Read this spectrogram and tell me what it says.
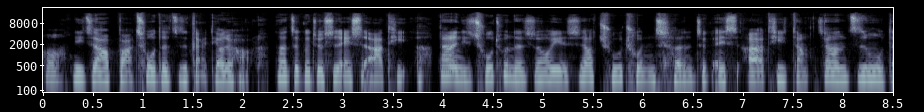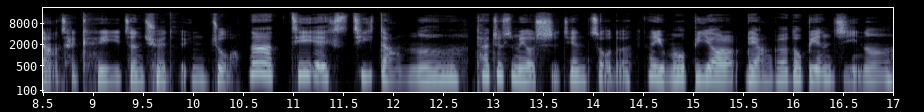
哦，你只要把错的字改掉就好了。那这个就是 SRT 了。当然，你储存的时候也是要储存成这个 SRT 档，这样字幕档才可以正确的运作。那 TXT 档呢，它就是没有时间轴的。那有没有必要两个都编辑呢？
